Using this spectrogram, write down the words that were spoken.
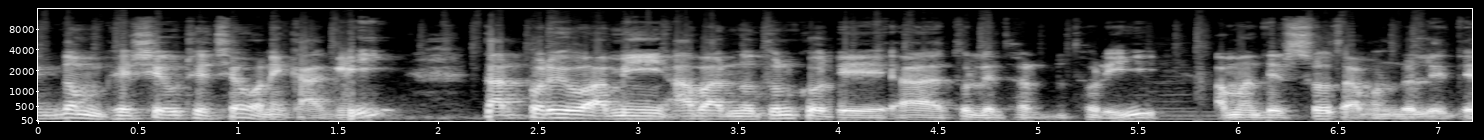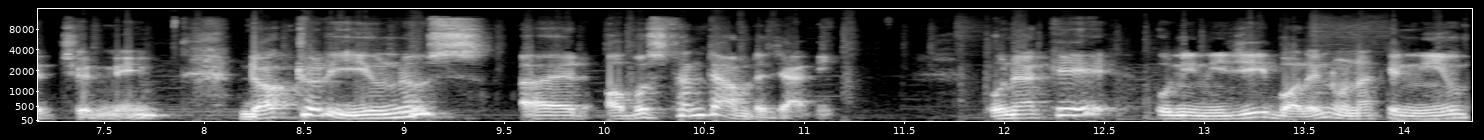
একদম ভেসে উঠেছে অনেক আগেই। তারপরেও আমি আবার নতুন করে তুলে ধরি আমাদের শ্রোতা মন্ডলীদের জন্য। ডক্টর ইউনুস অবস্থানটা আমরা জানি। ওনাকে উনি নিজেই বলেন ওনাকে নিয়োগ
